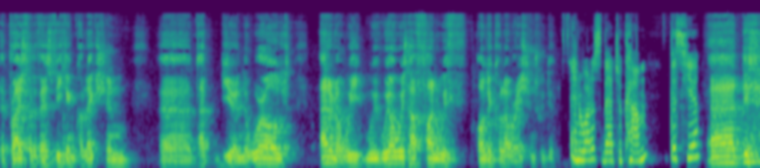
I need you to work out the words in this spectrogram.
the prize for the best vegan collection uh, that year in the world. I don't know. We, we, we always have fun with all the collaborations we do. And what is there to come this year? Uh, this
